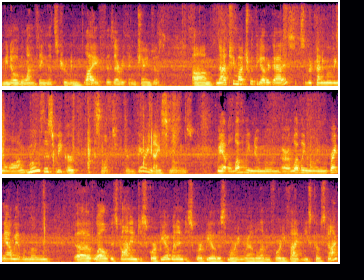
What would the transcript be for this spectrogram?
we know the one thing that's true in life is everything changes. Um, not too much with the other guys, so they're kind of moving along. Moons this week are excellent. They're very nice moons. We have a lovely new moon, or a lovely moon. Right now, we have a moon. Uh, well, it's gone into Scorpio. Went into Scorpio this morning around 11:45 East Coast time.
